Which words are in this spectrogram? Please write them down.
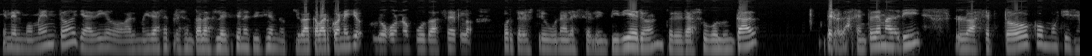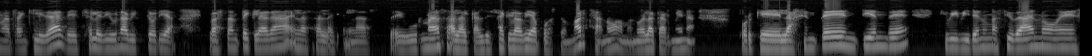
en el momento. Ya digo, Almeida se presentó a las elecciones diciendo que iba a acabar con ello, luego no pudo hacerlo porque los tribunales se lo impidieron, pero era su voluntad. Pero la gente de Madrid lo aceptó con muchísima tranquilidad. De hecho, le dio una victoria bastante clara en las, las urnas a la alcaldesa que lo había puesto en marcha, ¿no? a Manuela Carmena. Porque la gente entiende que vivir en una ciudad no es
